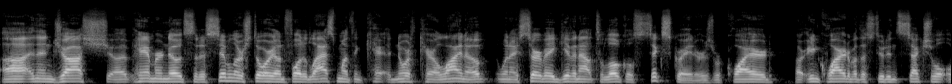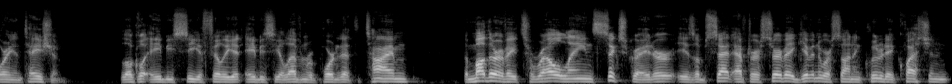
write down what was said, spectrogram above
Uh, and then Josh uh, Hammer notes that a similar story unfolded last month in Ca- North Carolina when a survey given out to local sixth graders required or inquired about the student's sexual orientation. Local ABC affiliate ABC 11 reported at the time the mother of a Terrell Lane sixth grader is upset after a survey given to her son included a question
